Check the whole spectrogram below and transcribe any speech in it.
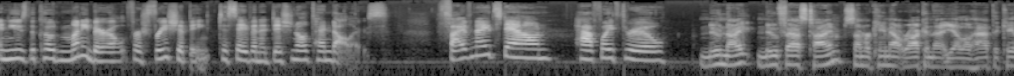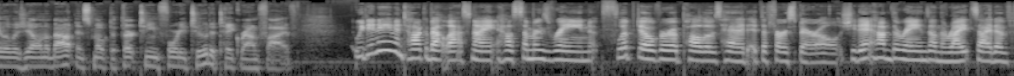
and use the code MONEYBARREL for free shipping to save an additional $10. Five nights down, halfway through. New night, new fast time. Summer came out rocking that yellow hat that Kayla was yelling about and smoked a 1342 to take round five. We didn't even talk about last night how Summer's rein flipped over Apollo's head at the first barrel. She didn't have the reins on the right side of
